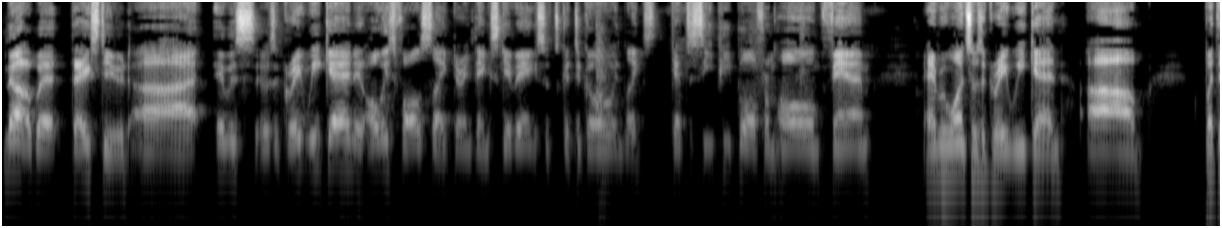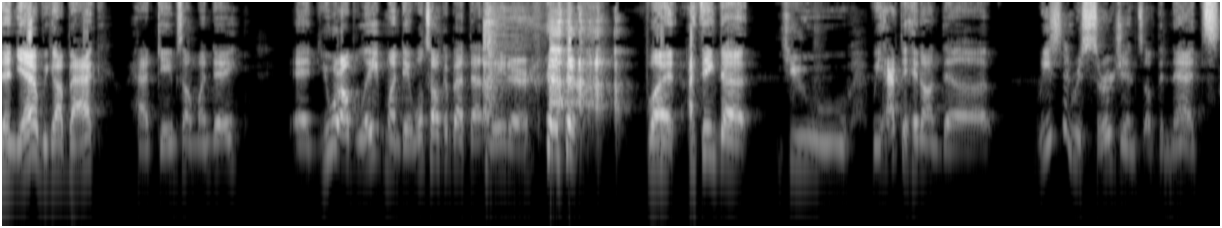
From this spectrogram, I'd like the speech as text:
No, but thanks, dude. Uh, it was it was a great weekend. It always falls like during Thanksgiving, so it's good to go and like get to see people from home, fam, everyone. So it was a great weekend. Um, but then yeah, we got back, had games on Monday, and you were up late Monday. We'll talk about that later. but I think that you we have to hit on the recent resurgence of the Nets.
